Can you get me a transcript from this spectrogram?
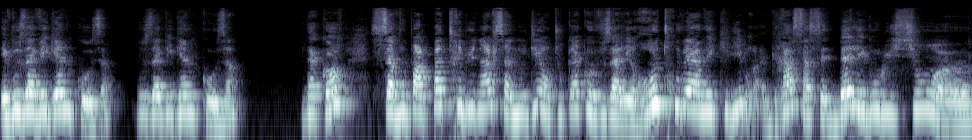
Et vous avez gain de cause. Hein. Vous avez gain de cause. D'accord? Ça ne vous parle pas de tribunal, ça nous dit en tout cas que vous allez retrouver un équilibre grâce à cette belle évolution euh,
